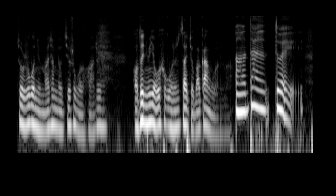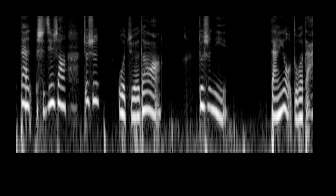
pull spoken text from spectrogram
就是如果你们完全没有接触过的话，这个哦，对，你们有个合伙人是在酒吧干过的，对吧？嗯，但对，但实际上就是我觉得啊，就是你胆有多大，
